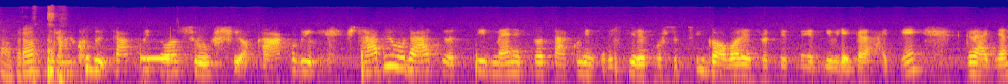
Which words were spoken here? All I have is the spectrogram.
Dobro. Kako bi, kako bi to on srušio? Kako bi, šta bi uradio s tim? Mene to tako interesira, pošto svi govore protiv te divlje gradnje. Gradnja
